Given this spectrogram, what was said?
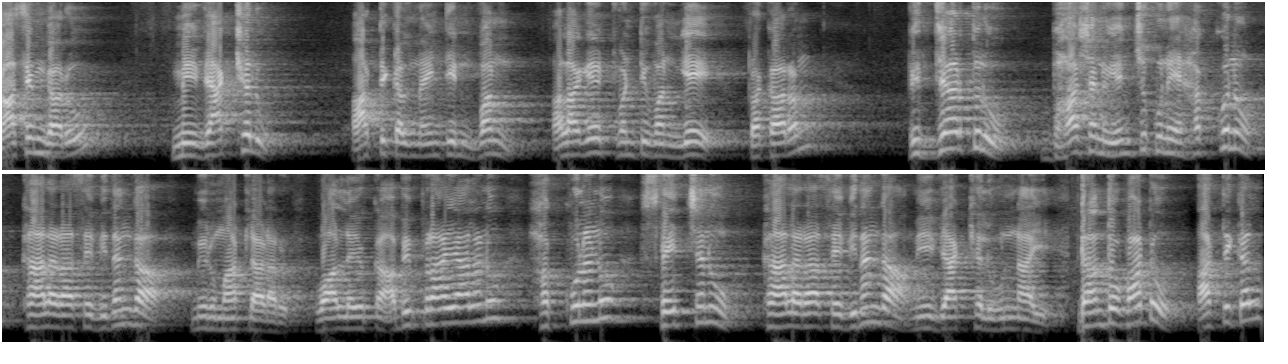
కాసిం గారు మీ వ్యాఖ్యలు ఆర్టికల్ నైన్టీన్ వన్ అలాగే ట్వంటీ వన్ ఏ ప్రకారం విద్యార్థులు భాషను ఎంచుకునే హక్కును కాలరాసే విధంగా మీరు మాట్లాడారు. వాళ్ళ యొక్క అభిప్రాయాలను హక్కులను స్వేచ్ఛను కాలరాసే విధంగా మీ వ్యాఖ్యలు ఉన్నాయి. దాంతోపాటు article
